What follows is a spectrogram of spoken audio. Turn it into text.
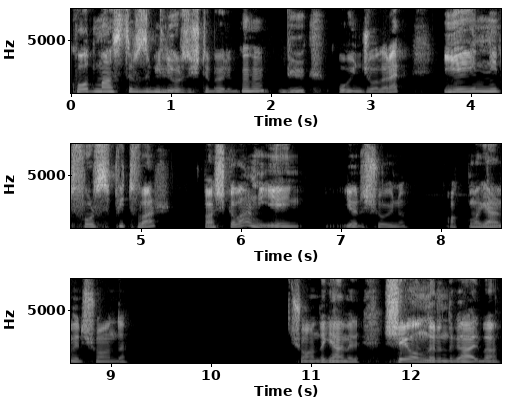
Codemasters'ı biliyoruz işte böyle hı hı. büyük oyuncu olarak. EA'in Need for Speed var. Başka var mı EA'in yarış oyunu? Aklıma gelmedi şu anda. Şu anda gelmedi. Şey onlarındı galiba.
